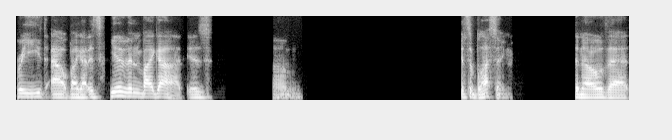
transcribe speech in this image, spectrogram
breathed out by God. It's given by God. Is um, it's a blessing to know that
